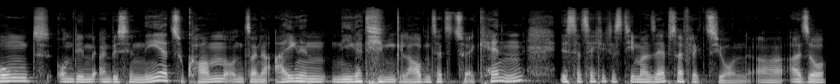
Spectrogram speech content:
Punkt, um dem ein bisschen näher zu kommen und seine eigenen negativen Glaubenssätze zu erkennen, ist tatsächlich das Thema Selbstreflexion. Äh, also,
